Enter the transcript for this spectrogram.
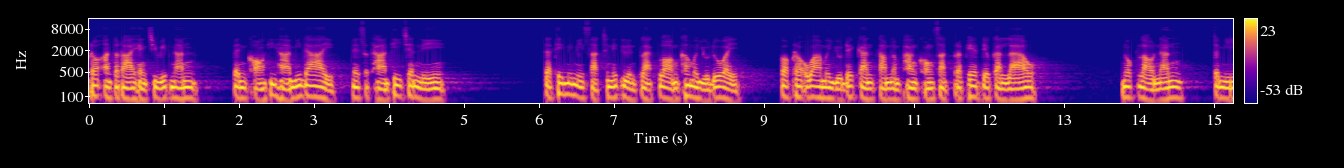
เพราะอันตรายแห่งชีวิตนั้น เป็นของที่หาไม่ได้ในสถานที่เช่นนี้ แต่ที่ไม่มีสัตว์ชนิดอื่นแปลกปลอมเข้ามาอยู่ด้วย ก็เพราะว่ามันอยู่ด้วยกันตามลำพังของสัตว์ประเภทเดียวกันแล้ว นกเหล่านั้นจะมี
